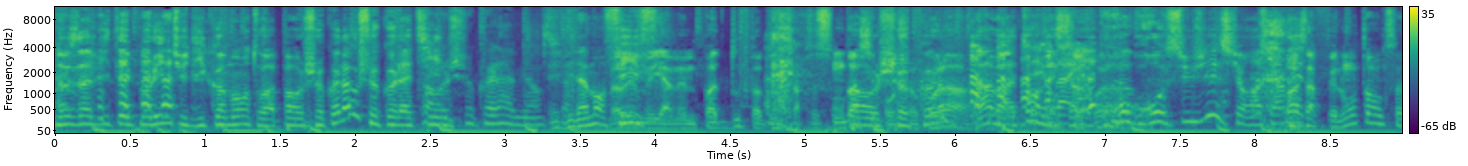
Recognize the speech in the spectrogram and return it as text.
nos invités, Pauline, tu dis comment toi Pain au chocolat ou chocolatine chocolat, bien sûr. Évidemment, Bah oui, mais il y a même pas de doute, pas besoin de faire ce Pain sondage, au pour le chocolat. chocolat. Ah, mais attends, mais c'est un gros gros sujet sur Ouais, Internet. ça fait longtemps que, ça-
